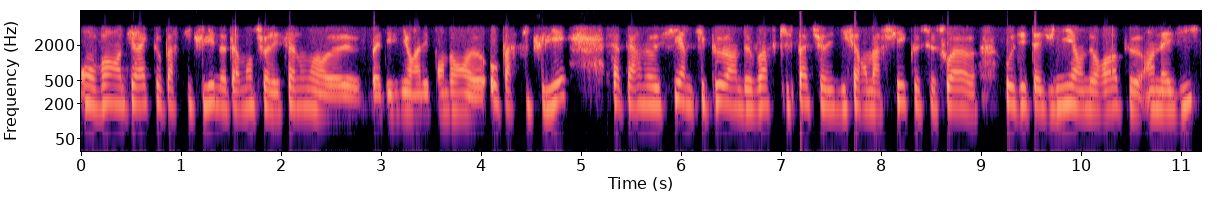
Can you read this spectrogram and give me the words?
on vend en direct aux particuliers, notamment sur les salons bah, des vignerons indépendants aux particuliers. Ça permet aussi un petit peu hein, de voir ce qui se passe sur les différents marchés, que ce soit aux États-Unis, en Europe, en Asie,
